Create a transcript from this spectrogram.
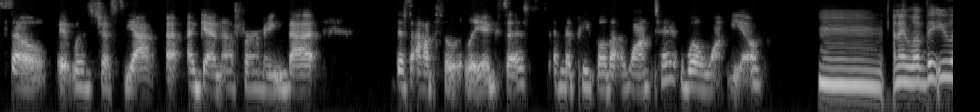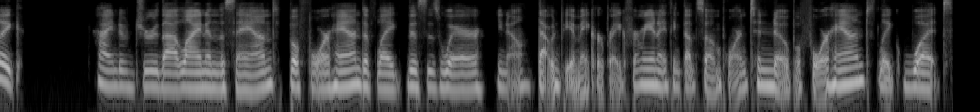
so it was just, yeah, again, affirming that this absolutely exists and the people that want it will want you. Mm, and I love that you like kind of drew that line in the sand beforehand of like, this is where, you know, that would be a make or break for me. And I think that's so important to know beforehand, like what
